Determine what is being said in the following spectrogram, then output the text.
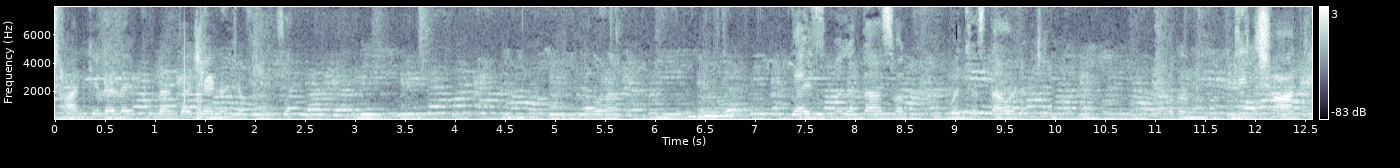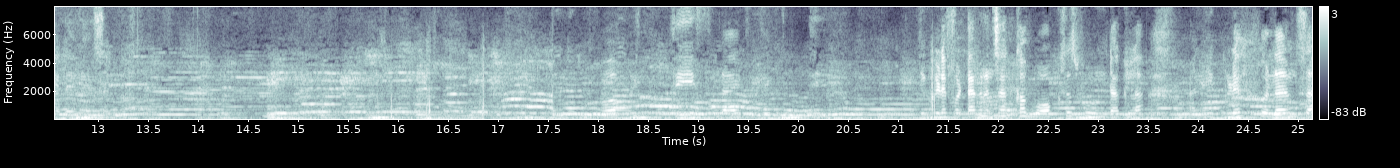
छान केलेलं आहे फुलांचा झेंडूच्या फुलांचा. गाईच मला तर स्वागत खूपच जास्त आवडलं. म्हणजे बघा किती छान केलेलं आहे सगळं. इकडे फटाक्यांचा अख्खा बॉक्सच फोडून टाकला आणि इकडे फुलांचा.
